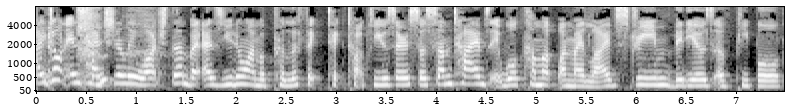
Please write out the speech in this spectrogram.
I don't intentionally watch them, but as you know, I'm a prolific TikTok user. So sometimes it will come up on my live stream videos of people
